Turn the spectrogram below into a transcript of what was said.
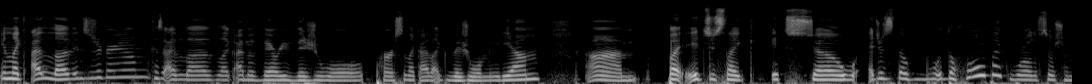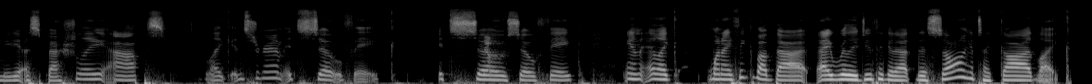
and like i love instagram because i love like i'm a very visual person like i like visual medium um but it's just like it's so it just the the whole like world of social media especially apps like instagram it's so fake it's so so fake and, and like when i think about that i really do think of that this song it's like god like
